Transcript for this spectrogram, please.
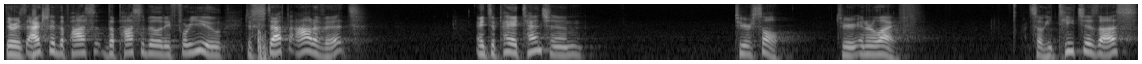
there is actually the, poss- the possibility for you to step out of it and to pay attention to your soul, to your inner life. So he teaches us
